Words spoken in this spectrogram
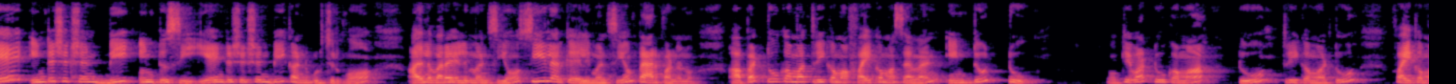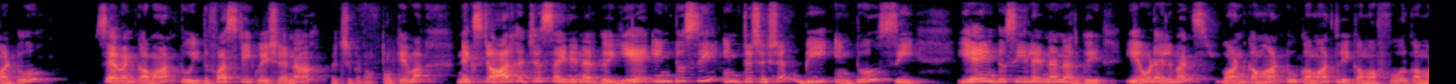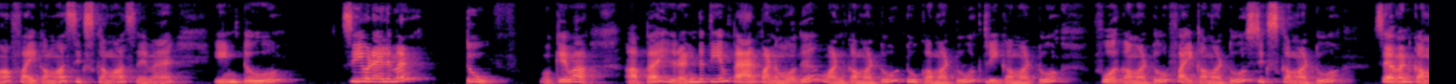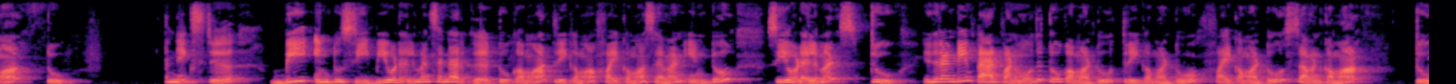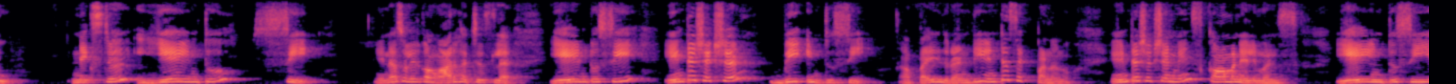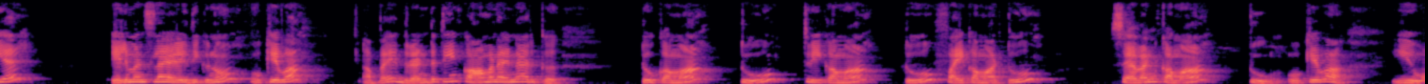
A intersection B into C A intersection B கண்டுபிடிச்சிருக்கோம். அதில் வர எலிமெண்ட்ஸையும் சியில் இருக்க எலிமெண்ட்ஸையும் பேர் பண்ணணும். அப்போ two comma three comma five comma seven into two ஓகேவா two comma two three comma two five comma two seven comma two இது first ஈக்குவேஷனாக வச்சுக்கணும். ஓகேவா நெக்ஸ்ட் ஆர்ஹெச்எஸ் சைடு என்ன இருக்குது A into C intersection B into C A into சியில் என்னென்ன இருக்குது ஏவோட elements one comma two comma three comma four comma five comma six comma seven into சியோட எலிமெண்ட் டூ ஓகேவா அப்போ இது ரெண்டுத்தையும் பேர் பண்ணும்போது one comma two two comma two three comma two four comma two five comma two six comma two seven comma two next B into C பியோட elements என்ன இருக்குது two comma three comma five comma seven into சியோட elements two இது ரெண்டையும் pair பண்ணும்போது two comma two three comma two five comma two seven comma two next A into C என்ன சொல்லியிருக்காங்க ஆர்ஹெச்எஸில் A into C intersection B into C அப்போ இது ரெண்டையும் intersect பண்ணணும். Intersection means common elements A into சியை எலிமெண்ட்ஸ்லாம் எழுதிக்கணும். ஓகேவா அப்போ இது ரெண்டுத்தையும் காமனாக என்ன இருக்குது two comma two three comma two five comma two seven comma two ஓகேவா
